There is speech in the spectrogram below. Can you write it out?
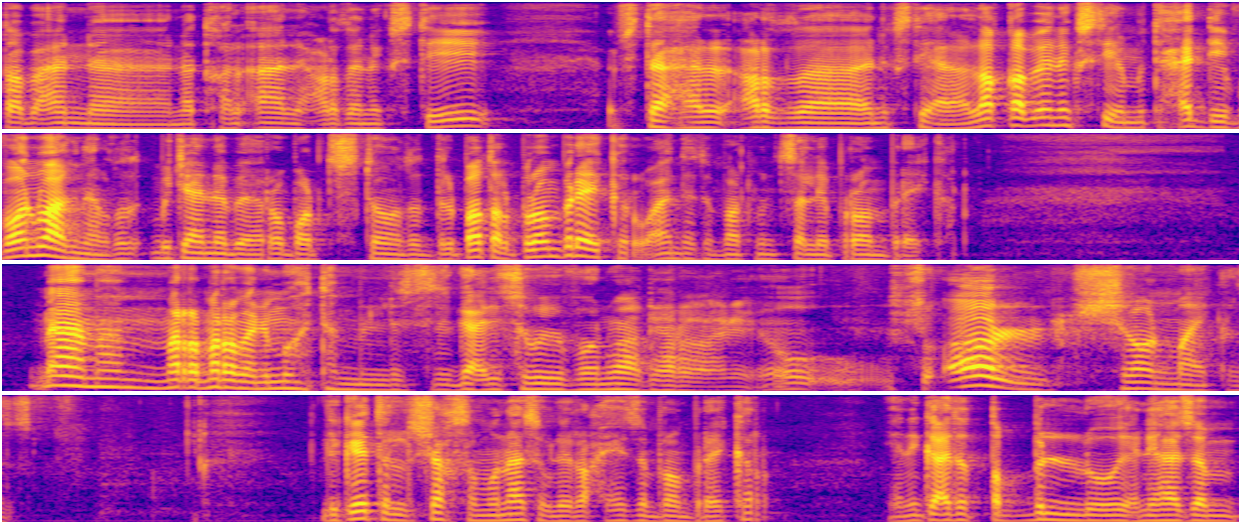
طبعا آه، ندخل الآن لعرض انكس تي. افتتاح عرض انكس تي على لقب انكس تي المتحدي فون واغنر بجانبه روبرت ستون ضد البطل برون بريكر وانتهت المباراة بانتصار لبرون بريكر. ما, ما مرة مرة ماني مهتم اللي قاعد يسويه فون واغنر يعني. سؤال شون مايكلز. لقيت الشخص المناسب اللي راح يهزم برون بريكر؟ يعني قاعد تطبل له يعني هزم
